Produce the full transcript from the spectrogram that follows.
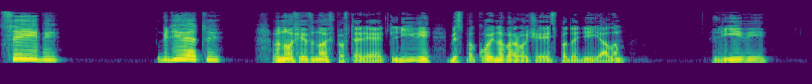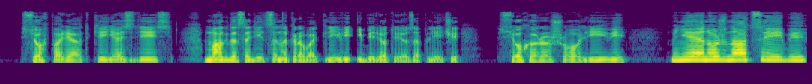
Циби! Где ты?» Вновь и вновь повторяет Ливи, беспокойно ворочаясь под одеялом. «Ливи, все в порядке, я здесь». Магда садится на кровать Ливи и берет ее за плечи. «Все хорошо, Ливи». «Мне нужна Циби!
